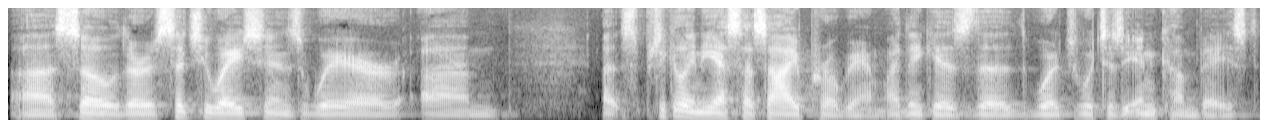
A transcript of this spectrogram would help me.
Uh, so there are situations where um, particularly in the SSI program, I think is the, which, which is income-based.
